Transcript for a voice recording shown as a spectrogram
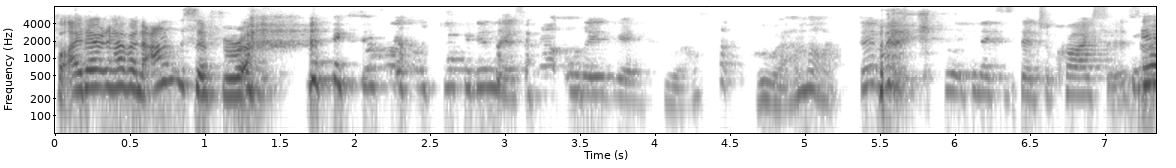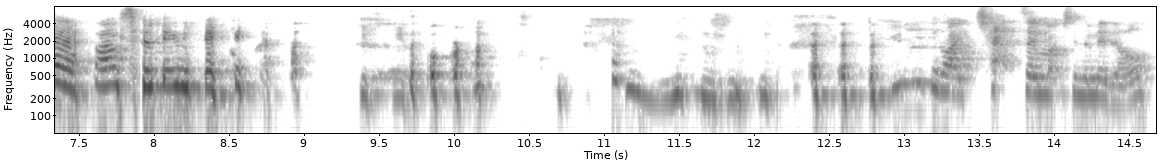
But I don't have an answer for it. Chuck it in there. So now all who else? Who am I? Don't make it an existential crisis. yeah, absolutely. Usually, because I chat so much in the middle,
